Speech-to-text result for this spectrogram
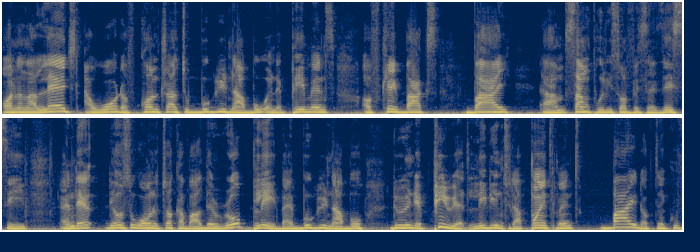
on an alleged award of contract to Bugri Naabu and the payments of kickbacks by um, some police officers, they say. And they, they also want to talk about the role played by Bugri Naabu during the period leading to the appointment by Dr. Kuf,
